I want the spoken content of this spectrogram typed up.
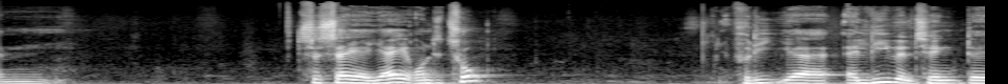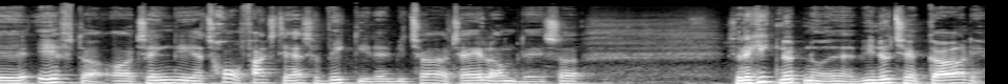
Um, så sagde jeg ja i runde to, fordi jeg alligevel tænkte efter og tænkte, jeg tror faktisk, det er så vigtigt, at vi tør at tale om det, så, så det kan ikke nytte noget. Vi er nødt til at gøre det,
